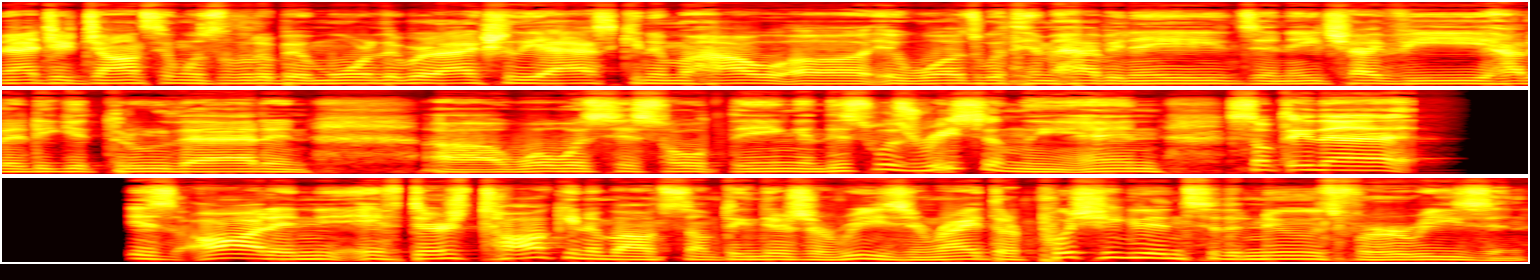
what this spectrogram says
Magic Johnson was a little bit more. They were actually asking him how uh, it was with him having AIDS and HIV. How did he get through that, and uh, what was his whole thing? And this was recently, and something that is odd. And if they're talking about something, there's a reason, right? They're pushing it into the news for a reason.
